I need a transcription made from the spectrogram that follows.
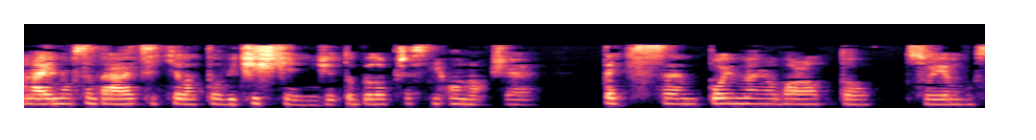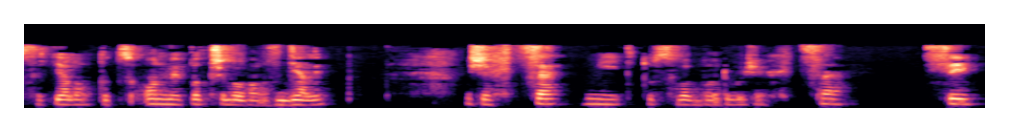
najednou jsem právě cítila to vyčištění, že to bylo přesně ono, že teď jsem pojmenovala to, co jemu se dělo, to, co on mi potřeboval sdělit, že chce mít tu svobodu, že chce si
